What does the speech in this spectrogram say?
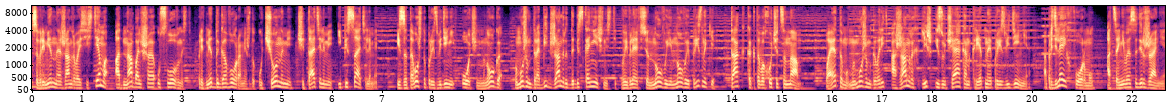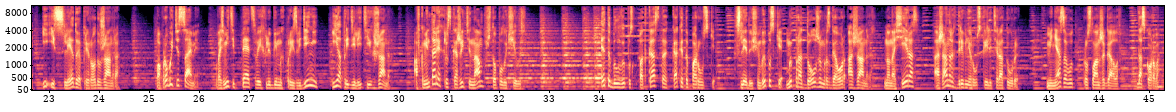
Современная жанровая система – одна большая условность, предмет договора между учеными, читателями и писателями. Из-за того, что произведений очень много, мы можем дробить жанры до бесконечности, выявляя все новые и новые признаки так, как того хочется нам. Поэтому мы можем говорить о жанрах, лишь изучая конкретное произведение, определяя их форму, оценивая содержание и исследуя природу жанра – Попробуйте сами. Возьмите пять своих любимых произведений и определите их жанр. А в комментариях расскажите нам, что получилось. Это был выпуск подкаста «Как это по-русски». В следующем выпуске мы продолжим разговор о жанрах, но на сей раз о жанрах древнерусской литературы. Меня зовут Руслан Жигалов. До скорого!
